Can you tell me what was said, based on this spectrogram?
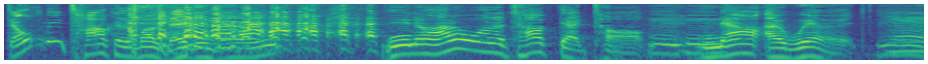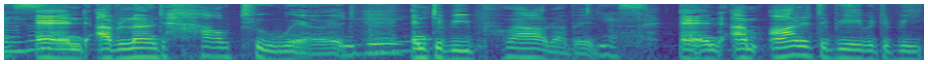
don't be talking about legendary. you know, I don't want to talk that talk. Now I wear it. Yes. And I've learned how to wear it and to be proud of it. Yes. And I'm honored to be able to be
